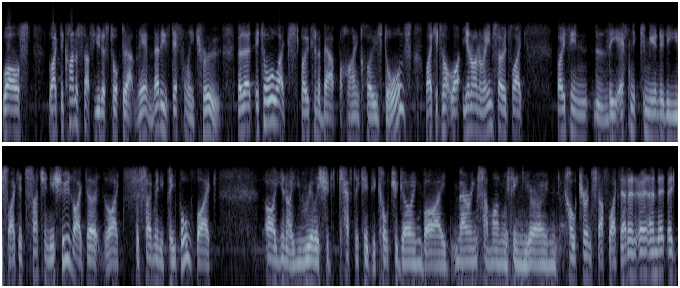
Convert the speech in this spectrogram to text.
Whilst like the kind of stuff you just talked about them, that is definitely true, but that, it's all like spoken about behind closed doors. Like it's not like you know what I mean. So it's like both in the ethnic communities, like it's such an issue, like uh, like for so many people, like oh, you know, you really should have to keep your culture going by marrying someone within your own culture and stuff like that. And, and it, it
